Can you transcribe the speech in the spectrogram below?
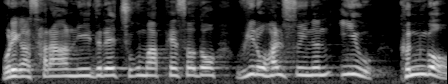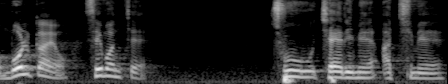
우리가 사랑하는 이들의 죽음 앞에서도 위로할 수 있는 이유 근거 뭘까요? 세 번째 주 재림의 아침에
